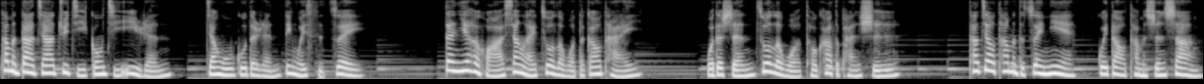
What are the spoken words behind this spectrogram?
他们大家聚集攻击一人，将无辜的人定为死罪。但耶和华向来做了我的高台，我的神做了我投靠的磐石。他叫他们的罪孽归到他们身上。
